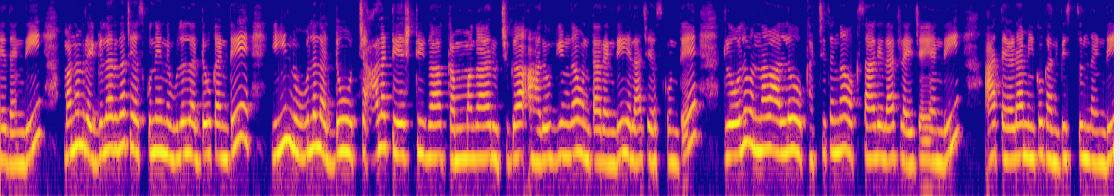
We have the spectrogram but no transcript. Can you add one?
లేదండి. మనం రెగ్యులర్గా చేసుకునే నువ్వుల లడ్డు కంటే ఈ నువ్వుల లడ్డు చాలా టేస్టీగా కమ్మగా రుచిగా ఆరోగ్యంగా ఉంటారండి. ఇలా చేసుకుంటే రోలు ఉన్న వాళ్ళు ఖచ్చితంగా ఒకసారి ఇలా ట్రై చేయండి. ఆ తేడా మీకు కనిపిస్తుందండి.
